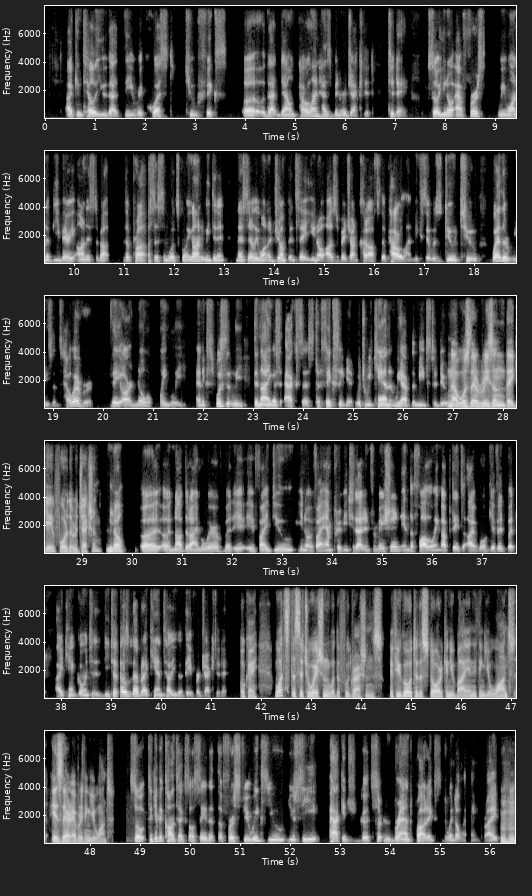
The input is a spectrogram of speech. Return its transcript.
I can tell you that the request to fix uh, that down power line has been rejected today. So, you know, at first, we want to be very honest about the process and what's going on. We didn't necessarily want to jump and say, you know, Azerbaijan cut off the power line because it was due to weather reasons. However, they are knowingly and explicitly denying us access to fixing it, which we can and we have the means to do. Now, was there a reason they gave for the rejection? No, uh, uh, not that I'm aware of, but if I do, you know, if I am privy to that information in the following updates, I will give it. But I can't go into the details of that. But I can tell you that they've rejected it. Okay. What's the situation with the food rations? If you go to the store, can you buy anything you want? Is there everything you want? So to give it context, I'll say that the first few weeks you you see packaged goods, certain brand products dwindling, right? Mm-hmm.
